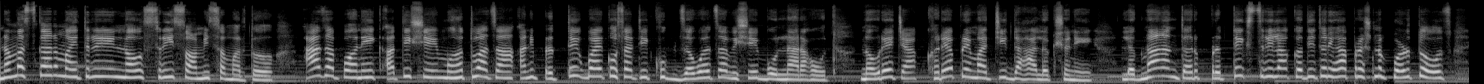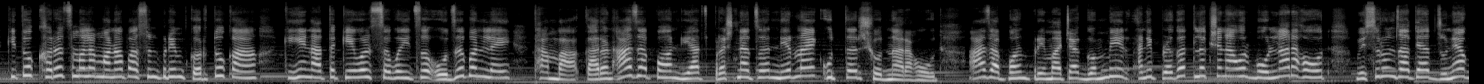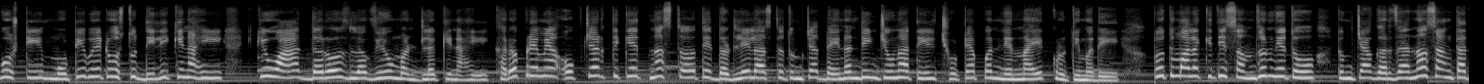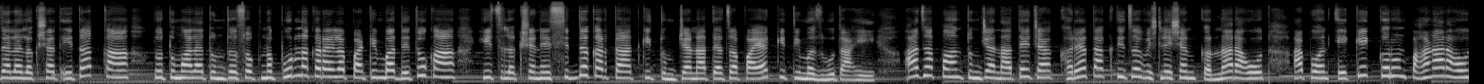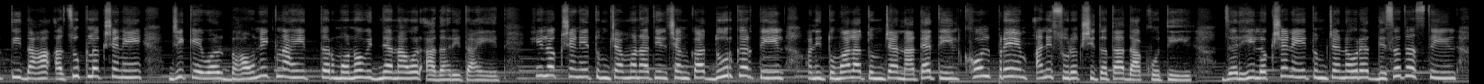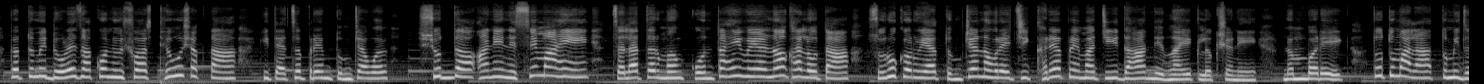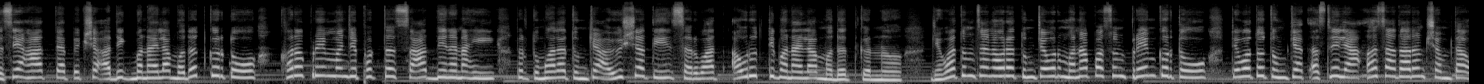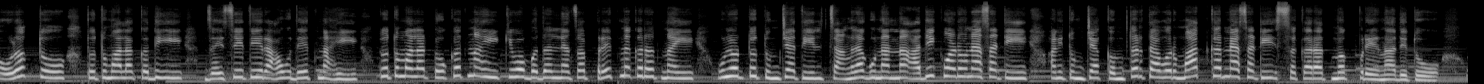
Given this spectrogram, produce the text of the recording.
नमस्कार मैत्रिणींनो श्री स्वामी समर्थ. आज आपण एक अतिशय महत्त्वाचा आणि प्रत्येक बायकोसाठी खूप जवळचा विषय बोलणार आहोत. नवऱ्याच्या खऱ्या प्रेमाची दहा लक्षणे. लग्नानंतर प्रत्येक स्त्रीला कधीतरी हा प्रश्न पडतोच की तो खरंच मला मनापासून प्रेम करतो का? की हे नातं केवळ सवयीचं ओझं बनलंय? थांबा कारण आज आपण याच प्रश्नाचं निर्णायक उत्तर शोधणार आहोत. आज आपण प्रेमाच्या गंभीर आणि प्रगत लक्षणावर बोलणार आहोत. विसरून जात्या जुन्या गोष्टी मोठी भेटवस्तू दिली की नाही किंवा दररोज लव यू म्हटलं की नाही? खरं प्रेम या औपचारिकतेत नसतं ते दडलेलं असतं तुमच्या दैनंदिन जीवनातील छोट्या पण निर्णायक कृतीमध्ये. तो तुम्हाला किती समजून घेतो? तुमच्या गरजा न सांगता त्याला लक्षात येतात का? तो तुम्हाला तुमचं स्वप्न पूर्ण करायला पाठिंबा देतो का? हीच लक्षणे सिद्ध करतात की तुमच्या नात्याचा पाया किती मजबूत आहे. आज आपण तुमच्या नात्याच्या खऱ्या ताकदीचं विश्लेषण करणार आहोत. आपण एक एक करून पाहणार आहोत ती दहा अचूक लक्षणे जी केवळ भावनिक नाहीत तर मनोविज्ञानावर आधारित आहेत. ही लक्षणे तुमच्या मनातील शंका दूर करतील आणि तुम्हाला तुमच्या नात्यातील खोल प्रेम आणि सुरक्षितता दाखवतील. जर ही लक्षणे तुमच्या नवऱ्यात दिसत असतील तर तुम्ही डोळे झाकून विश्वास ठेवू शकता की त्याचं प्रेम तुमच्यावर शुद्ध आणि निस्सीम आहे. चला तर मग कोणताही वेळ न घालवता सुरू करूया तुमच्या नवऱ्याची खऱ्या प्रेमाची दहा निर्णायक लक्षणे. नंबर एक तो तुम्हाला तुम्ही जसे आहात त्यापेक्षा अधिक बनायला मदत करतो. खरं प्रेम म्हणजे फक्त साथ देणं नाही तर तुम्हाला तुमच्या आयुष्यातील सर्वात आवृत्ती बनायला मदत करणं. जेव्हा तुमचा नवरा तुमच्यावर मनापासून प्रेम करतो तेव्हा तो तुमच्यात असलेल्या असाधारण क्षमता ओळखतो. तो तुम्हाला कधीही जैसे ते राहू देत नाही. तो तुम्हाला टोकत नाही किंवा बदलण्याचा प्रयत्न करत नाही उलट तो तुमच्यातील चांगल्या गुणांना अधिक वाढवण्यासाठी आणि तुमच्या कमतरतावर मात करण्यासाठी सकारात्मक प्रेरणा देतो.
